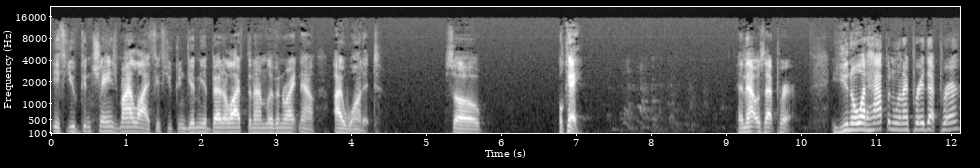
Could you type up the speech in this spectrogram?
If you can change my life, if you can give me a better life than I'm living right now, I want it. So, okay. And that was that prayer. You know what happened when I prayed that prayer?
